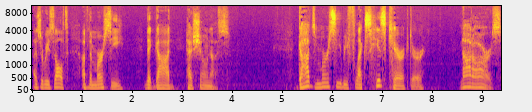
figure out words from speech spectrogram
as a result of the mercy that God has shown us. God's mercy reflects his character, not ours.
